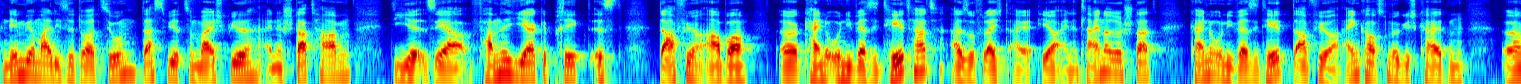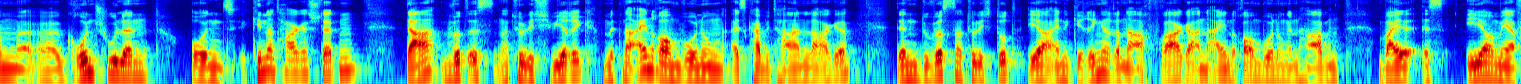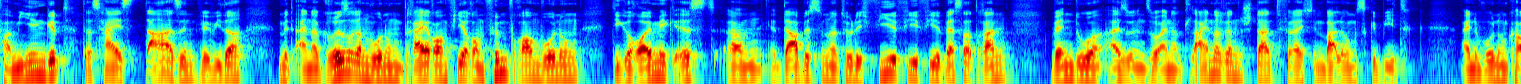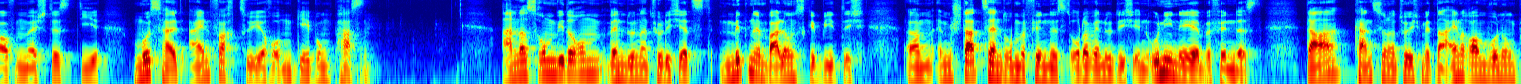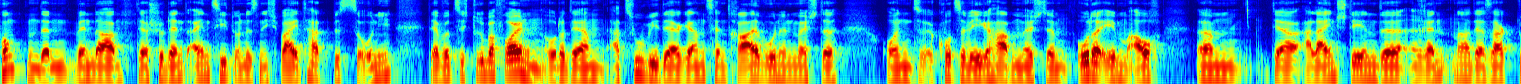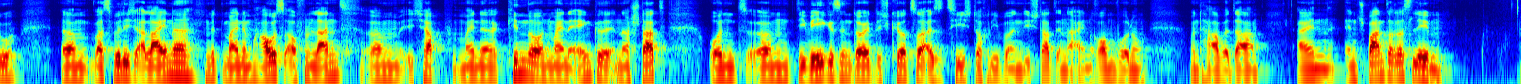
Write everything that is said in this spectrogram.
Nehmen wir mal die Situation, dass wir zum Beispiel eine Stadt haben, die sehr familiär geprägt ist, dafür aber äh, keine Universität hat, also vielleicht eher eine kleinere Stadt, keine Universität, dafür Einkaufsmöglichkeiten, ähm, äh, Grundschulen und Kindertagesstätten. Da wird es natürlich schwierig mit einer Einraumwohnung als Kapitalanlage, denn du wirst natürlich dort eher eine geringere Nachfrage an Einraumwohnungen haben, weil es eher mehr Familien gibt. Das heißt, da sind wir wieder mit einer größeren Wohnung, Dreiraum, Vierraum, Fünfraumwohnung, die geräumig ist. Ähm, da bist du natürlich viel, viel, viel besser dran, wenn du also in so einer kleineren Stadt, vielleicht im Ballungsgebiet, eine Wohnung kaufen möchtest, die muss halt einfach zu ihrer Umgebung passen. Andersrum wiederum, wenn du natürlich jetzt mitten im Ballungsgebiet dich ähm, im Stadtzentrum befindest oder wenn du dich in Uninähe befindest, da kannst du natürlich mit einer Einraumwohnung punkten, denn wenn da der Student einzieht und es nicht weit hat bis zur Uni, der wird sich drüber freuen. Oder der Azubi, der gern zentral wohnen möchte und äh, kurze Wege haben möchte. Oder eben auch ähm, der alleinstehende Rentner, der sagt, du, ähm, was will ich alleine mit meinem Haus auf dem Land? Ähm, ich habe meine Kinder und meine Enkel in der Stadt und ähm, die Wege sind deutlich kürzer, also ziehe ich doch lieber in die Stadt in eine Einraumwohnung und habe da ein entspannteres Leben.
